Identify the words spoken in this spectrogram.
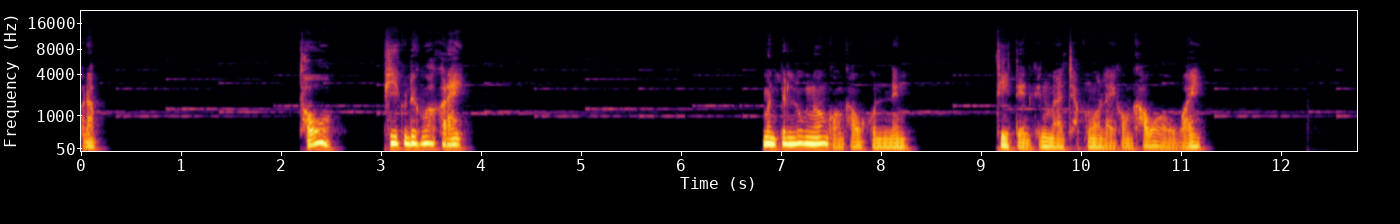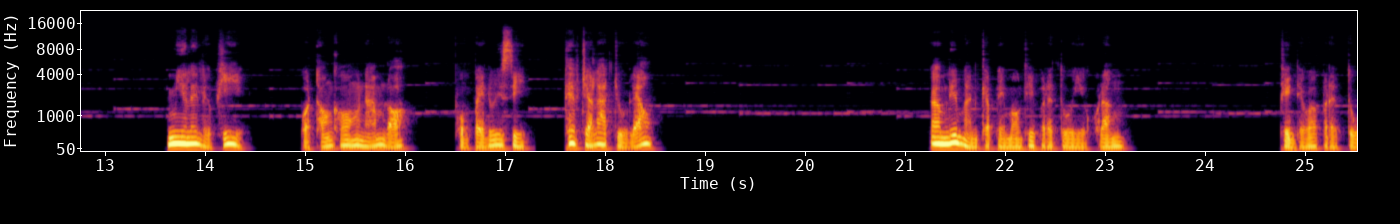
ครับโธ่พี่ก็นึกว่าใคร มันเป็นลูกน้องของเขาคนหนึ่ง ที่ตื่นขึ้นมาจับหัวไหล่ของเขาเอาไว้ มีอะไรหรือพี่ ปวดท้องเข้าห้องน้ำเหรอ ผมไปด้วยสิ แทบจะลาดอยู่แล้ว อามรีบหันกลับไปมองที่ประตูอีกครั้ง เพียงแต่ว่าประตู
